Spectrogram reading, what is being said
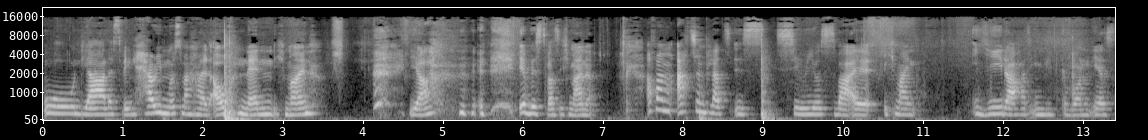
Und ja, deswegen Harry muss man halt auch nennen. Ich meine, ja, ihr wisst, was ich meine. Auf meinem 18. Platz ist Sirius, weil ich meine, jeder hat ihn lieb gewonnen. Er ist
